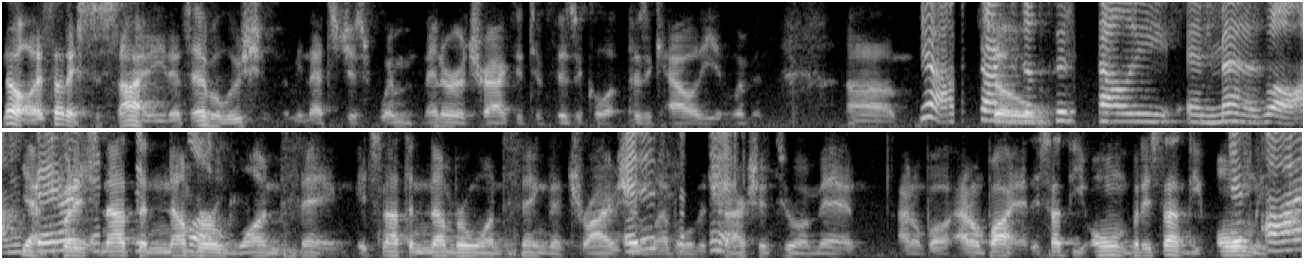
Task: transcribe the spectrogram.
No, that's not a society. That's evolution. I mean, that's just women. Men are attracted to physical physicality in women. Um, yeah, I'm attracted so, to physicality in men as well. I'm yes, but it's not the number looks. one thing. It's not the number one thing that drives your level of attraction to a man. I don't buy. I don't buy it. It's not the only, but it's not the only. If I,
